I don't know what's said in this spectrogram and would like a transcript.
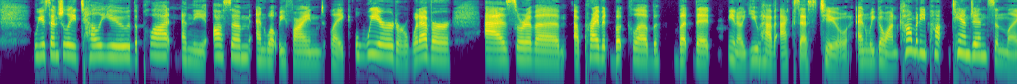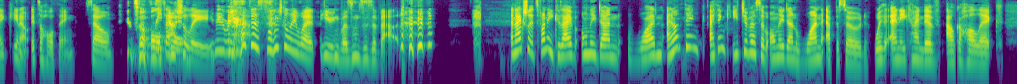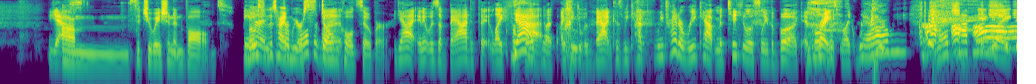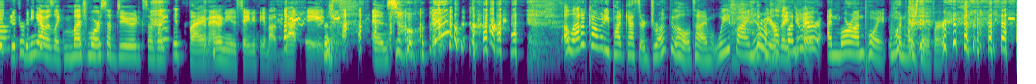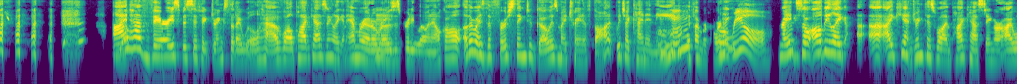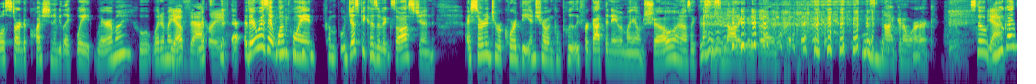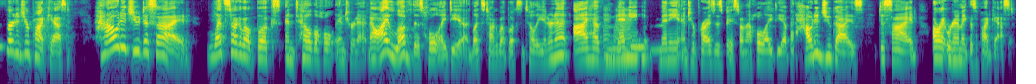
We essentially tell you the plot and the awesome and what we find like weird or whatever as sort of a, a private book club, but that you know you have access to. And we go on comedy po- tangents and like you know it's a whole thing. So It's a whole essentially that's essentially what heaving bosoms is about. And actually it's funny because i've only done one i don't think i think each of us have only done one episode with any kind of alcoholic Yes. um situation involved most of the time we were stone us- cold sober yeah, and it was a bad thing. Like for Yeah. both of us, I think it was bad because we kept we try to recap meticulously the book, and both Right. of us were like, "Where are we? What's happening?" Like for me, I was like much more subdued because I was like, "It's fine. I don't need to say anything about that page." And so, a lot of comedy podcasts are drunk the whole time. We find that we are how they do funnier and more on point when we're sober. I have very specific drinks that I will have while podcasting. Like an amaretto Mm. rose is pretty low in alcohol. Otherwise, the first thing to go is my train of thought, which I kind of need Mhm. if I'm recording. For real. right? So I'll be like, I-, I can't drink this while I'm podcasting, or I will start a question and be like, wait, where am I? Who? What am I? Yep. doing? Exactly. There was at one point, just because of exhaustion, I started to record the intro and completely forgot the name of my own show, and I was like, this is not a good day. this is not going to work. So Yeah. you guys started your podcast. How did you decide? Let's talk about books and tell the whole internet. Now, I love this whole idea. Let's talk about books and tell the internet. I have Mhm. many, many enterprises based on that whole idea. But how did you guys decide? All right, we're going to make this a podcast.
